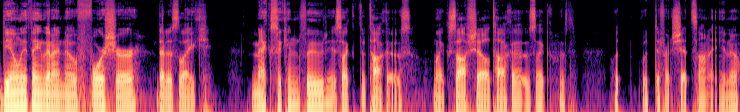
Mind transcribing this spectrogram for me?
The only thing that I know for sure that is like Mexican food is like the tacos like soft shell tacos, like with with with different shits on it, you know.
